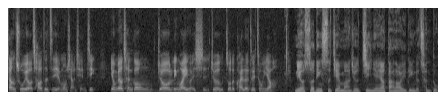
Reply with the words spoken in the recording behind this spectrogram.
当初有朝着自己的梦想前进，有没有成功就另外一回事。就做的快乐最重要。你有设定时间吗？就是几年要达到一定的程度？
